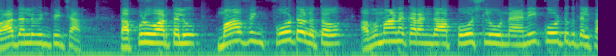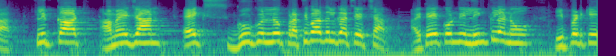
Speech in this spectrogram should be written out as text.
వాదనలు వినిపించారు. తప్పుడు వార్తలు మాఫింగ్ ఫోటోలతో అవమానకరంగా పోస్టులు ఉన్నాయని కోర్టుకు తెలిపారు. ఫ్లిప్కార్ట్ అమెజాన్ ఎక్స్ గూగుల్ను ప్రతివాదులుగా చేర్చారు. అయితే కొన్ని లింకులను ఇప్పటికే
